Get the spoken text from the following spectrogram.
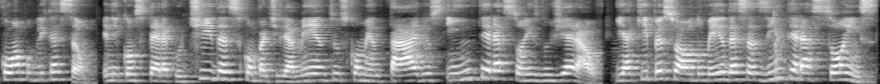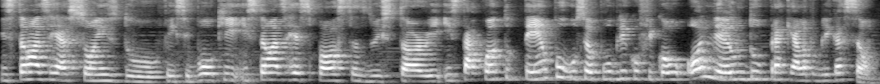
com a publicação. Ele considera curtidas, compartilhamentos, comentários e interações no geral. E aqui, pessoal, no meio dessas interações estão as reações do Facebook, estão as respostas do Story, está quanto tempo o seu público ficou olhando para aquela publicação.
